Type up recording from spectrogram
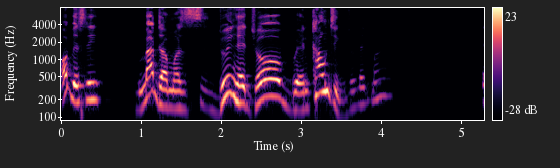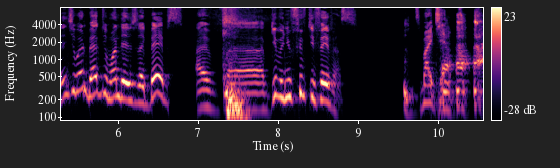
obviously, Madam was doing her job and counting. She was like, man. Then she went back to him one day. She's like, babes, I've uh, I've given you 50 favors. It's my turn.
